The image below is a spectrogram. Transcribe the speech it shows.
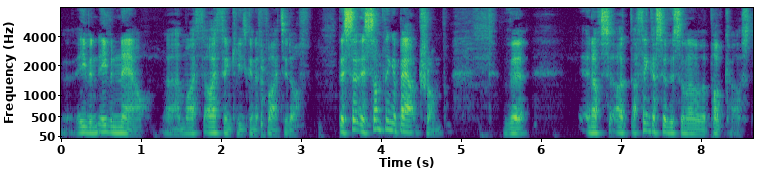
uh, even even now. Um, I, th- I think he's going to fight it off. There's there's something about Trump that, and I've, I think I said this on another podcast.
